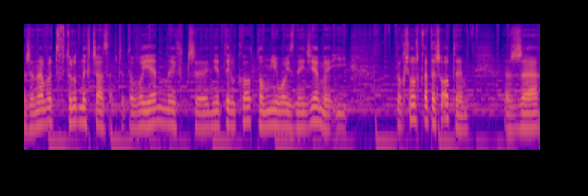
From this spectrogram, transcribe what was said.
że nawet w trudnych czasach, czy to wojennych, czy nie tylko, to miłość znajdziemy i to książka też o tym, że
